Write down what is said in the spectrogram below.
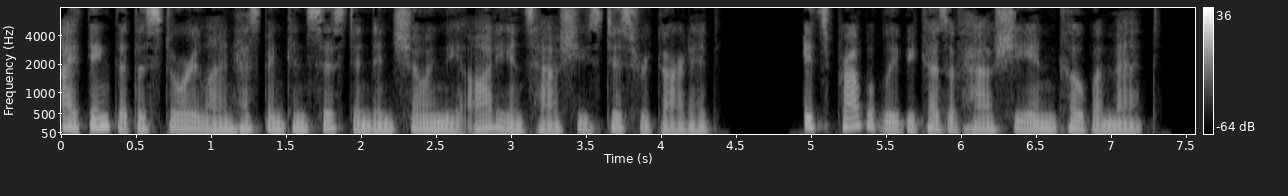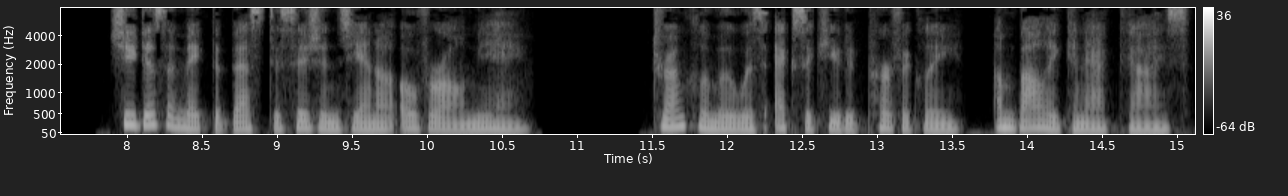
I think that the storyline has been consistent in showing the audience how she's disregarded. It's probably because of how she and Koba met. She doesn't make the best decisions Yena overall Nye. Drunk Lamu was executed perfectly, Umbali can act guys.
